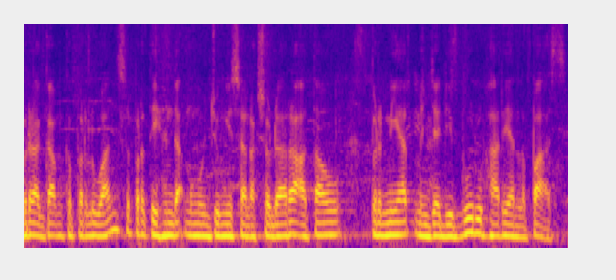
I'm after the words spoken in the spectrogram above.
beragam keperluan seperti hendak mengunjungi sanak saudara atau berniat menjadi buruh harian lepas.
